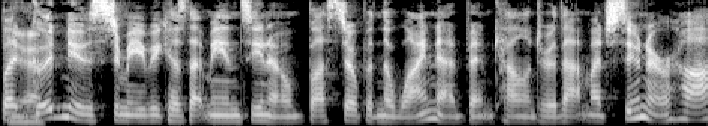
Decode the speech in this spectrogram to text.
But Yeah. good news to me because that means, you know, bust open the wine advent calendar that much sooner. Ha ha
